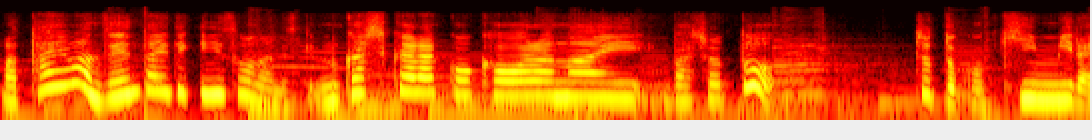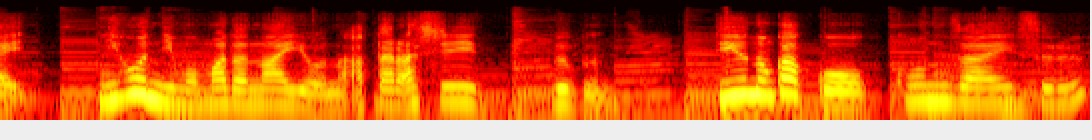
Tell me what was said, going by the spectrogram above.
まあ、台湾全体的にそうなんですけど昔からこう変わらない場所とちょっとこう近未来日本にもまだないような新しい部分っていうのがこう混在する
